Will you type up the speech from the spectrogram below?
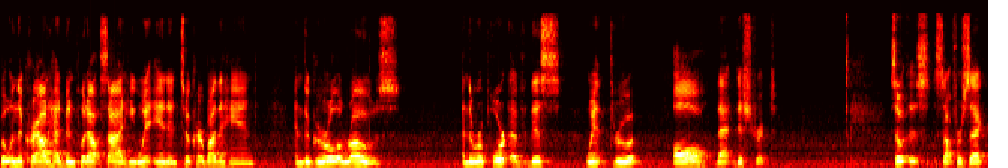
But when the crowd had been put outside, he went in and took her by the hand, and the girl arose. And the report of this went through all that district. So, uh, stop for a sec.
